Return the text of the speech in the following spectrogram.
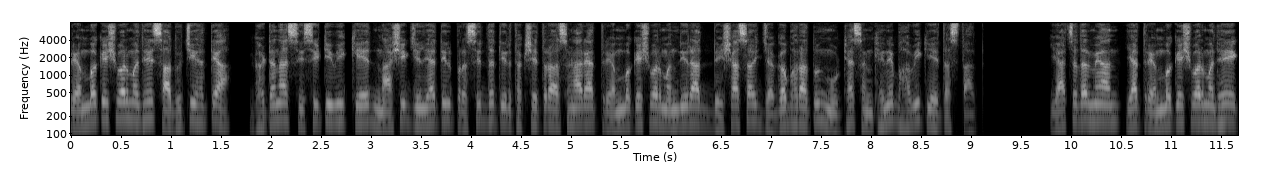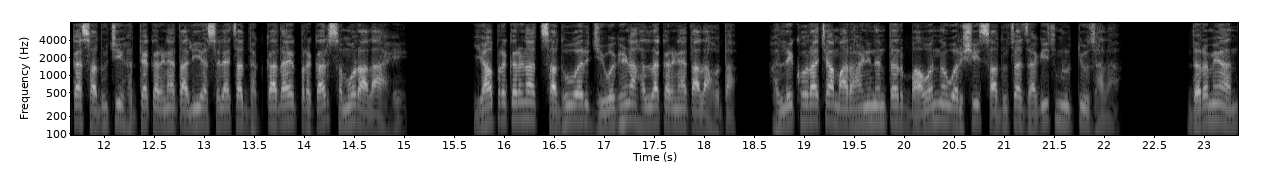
त्र्यंबकेश्वरमध्ये साधूची हत्या घटना सीसीटीव्ही कैद नाशिक जिल्ह्यातील प्रसिद्ध तीर्थक्षेत्र असणाऱ्या त्र्यंबकेश्वर मंदिरात देशासह जगभरातून मोठ्या संख्येने भाविक येत असतात. याच दरम्यान या त्र्यंबकेश्वरमध्ये एका साधूची हत्या करण्यात आली असल्याचा धक्कादायक प्रकार समोर आला आहे. या प्रकरणात साधूवर जीवघेणा हल्ला करण्यात आला होता. हल्लेखोराच्या मारहाणीनंतर बावन्न वर्षी साधूचा जागीच मृत्यू झाला. दरम्यान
